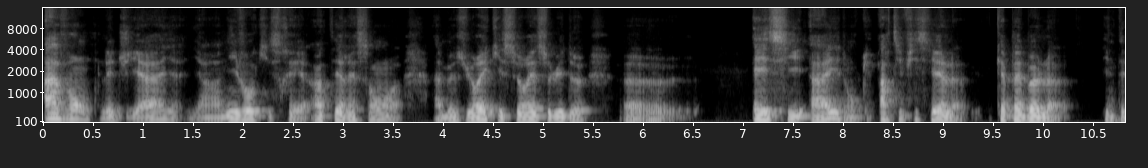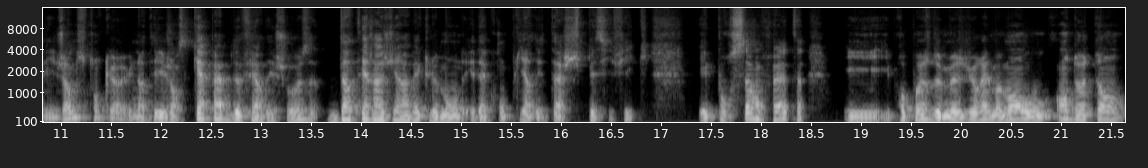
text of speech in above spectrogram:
avant les GI, il y a un niveau qui serait intéressant à mesurer, qui serait celui de euh, ACI, donc Artificial Capable Intelligence, donc euh, une intelligence capable de faire des choses, d'interagir avec le monde et d'accomplir des tâches spécifiques. Et pour ça, en fait, il, propose de mesurer le moment où, en dotant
